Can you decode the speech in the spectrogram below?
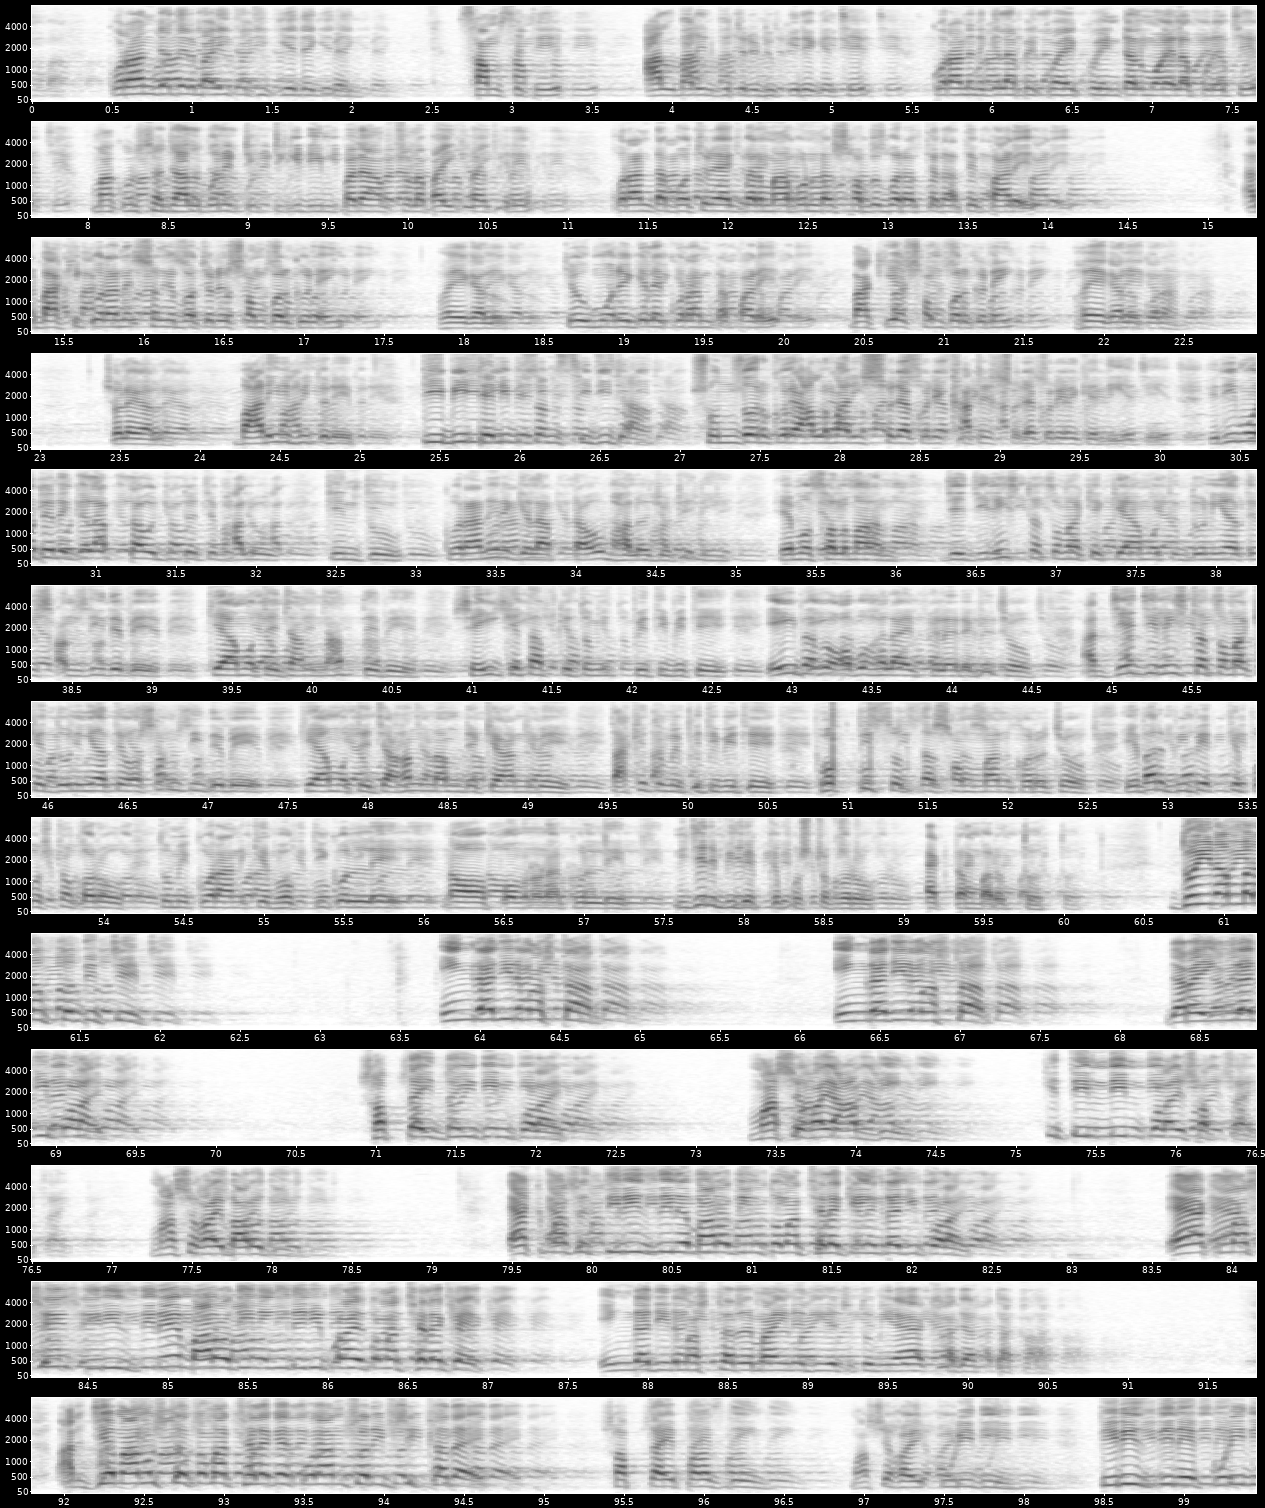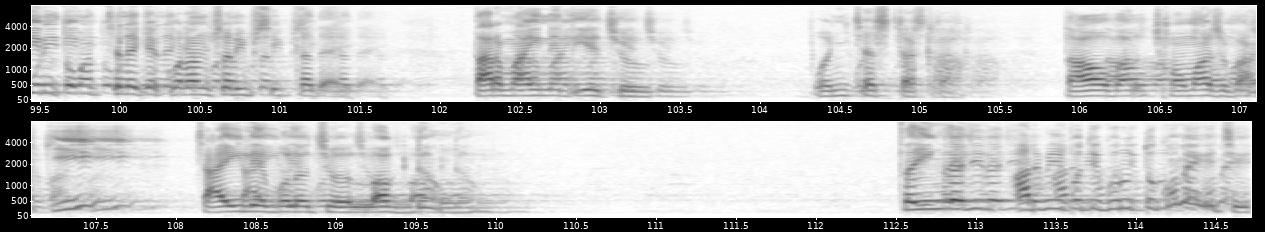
কোরআন যাদের বাড়িতে আছে গিয়ে দেখবেন। সামসেটে আলমারির ভিতরে ঢুকিয়ে রেখেছে। কোরআনের গেলাপে কয়েক কুইন্টাল ময়লা পড়েছে। মাকড়সা জাল বনে টিকটিকি ডিম পাড়ে আমসলা পাইখানা ফেরে কোরআনটা বছরে একবার মা বোনরা সবে বরাতে রাতে পারে আর বাকি কোরআনের সঙ্গে বছরের সম্পর্ক নেই। হয়ে গেল। কেউ মরে গেলে কোরআনটা পারে বাকি আর সম্পর্ক নেই। হয়ে গেল কোরআন। চলে গেল। বাড়ির ভিতরে টিভি, টেলিভিশন, সিডিটা সুন্দর করে আলমারি সোজা করে, খাটের সোজা করে রেখে দিয়েছে। রিমোটের গেলাপটাও জুটেছে ভালো, কিন্তু কোরআনের গেলাপটাও ভালো জুটেনি। হে মুসলমান, যে জিনিসটা তোমাকে কেয়ামতে দুনিয়াতে শান্তি দেবে, কেয়ামতে জান্নাত দেবে, সেই কিতাবকে তুমি পৃথিবীতে এইভাবে অবহেলায় ফেলে রেখেছো। আর যে জিনিসটা তোমাকে দুনিয়াতে অশান্তি দেবে, কেয়ামতে জাহান্নাম ডেকে আনবে, তাকে তুমি পৃথিবীতে ভক্তি, শ্রদ্ধা, সম্মান করেছ। এবার বিবেককে প্রশ্ন করো, তুমি কোরআনকে ভক্তি করলে না অপমাননা করলে? নিজের বিবেককে প্রশ্ন করো। এক নাম্বার উত্তর। দুই নাম্বার উত্তর দিচ্ছি। ইংরাজির মাস্টার। ইংরাজির মাস্টার। যারা ইংরাজি পড়ায়, সপ্তাহে দুই দিন পড়ায়, মাসে হয় আট দিন। কি তিন দিন পড়ায় সপ্তাহে? মাসে হয় বারো দিন। এক মাসে তিরিশ দিনে বারো দিন তোমার ছেলেকে ইংরেজি পড়ায়। এক মাসে তিরিশ দিনে বারো দিন ইংরেজি পড়ায় তোমার ছেলেকে। ইংরাজির মাস্টারের মাইনে দিয়েছে তুমি এক হাজার টাকা। আর যে মানুষটা তোমার ছেলেকে কোরআন শরীফ শিক্ষা দেয়, সপ্তাহে পাঁচ দিন, মাসে হয় কুড়ি দিন, তিরিশ দিনে কুড়ি দিন তোমার ছেলেকে কোরআন শরীফ শিক্ষা দেয়। তার মাইনে দিয়েছ পঞ্চাশ টাকা। তাও আবার ছ মাস বাকি, চাইলে বলেছ লকডাউন তো ইংরেজির আরবির প্রতি গুরুত্ব কমে গেছে।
